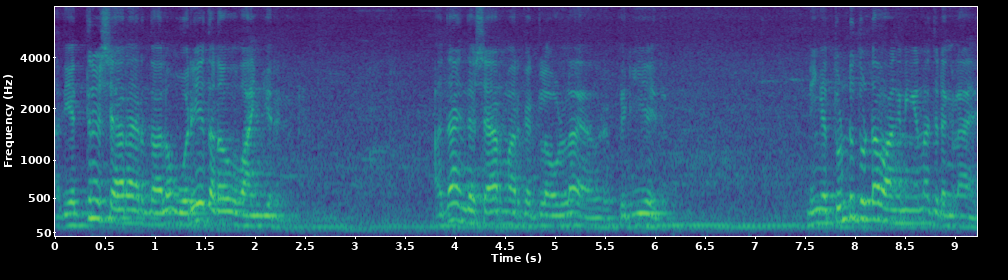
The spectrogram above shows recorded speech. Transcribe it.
அது எத்தனை ஷேராக இருந்தாலும் ஒரே தடவை வாங்கிடுங்க அதுதான் இந்த ஷேர் மார்க்கெட்டில் உள்ள ஒரு பெரிய இது. நீங்கள் துண்டு துண்டாக வாங்கினீங்கன்னு வச்சுடுங்களேன்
